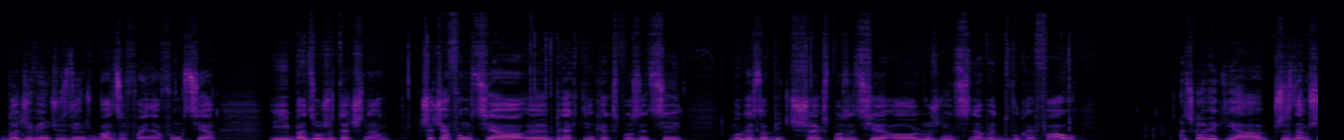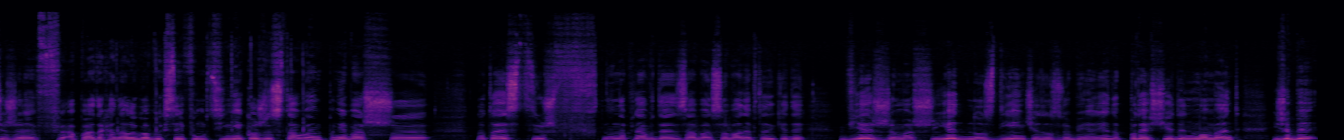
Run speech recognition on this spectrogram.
Do 9 zdjęć, bardzo fajna funkcja i bardzo użyteczna. Trzecia funkcja, y, breaking ekspozycji. Mogę zrobić trzy ekspozycje o różnicy nawet 2 EV. Aczkolwiek ja przyznam się, że w aparatach analogowych z tej funkcji nie korzystałem, ponieważ e, no to jest już no naprawdę zaawansowane wtedy, kiedy wiesz, że masz jedno zdjęcie do zrobienia, jedno podejście, jeden moment i żeby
